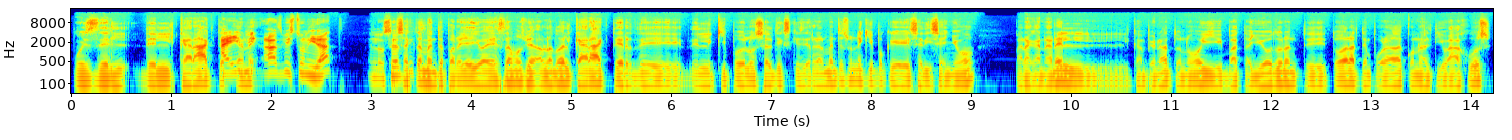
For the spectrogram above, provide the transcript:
pues del, carácter. ¿Has visto unidad en los Celtics? Exactamente, para allá iba. Estamos hablando del carácter del equipo de los Celtics, que realmente es un equipo que se diseñó para ganar el, campeonato, ¿no? Y batalló durante toda la temporada con altibajos.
